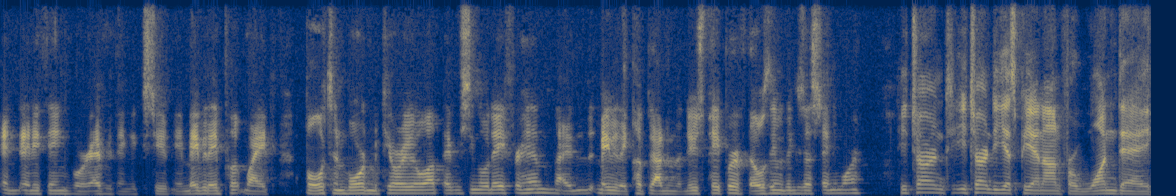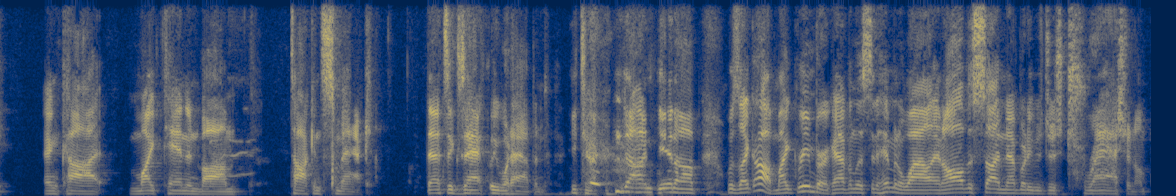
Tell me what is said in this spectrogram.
and anything or everything. Excuse me. Maybe they put like bulletin board material up every single day for him. I, maybe they clipped out in the newspaper if those even exist anymore. He turned he turned ESPN on for one day and caught Mike Tannenbaum talking smack that's exactly what happened. He turned on Get Up, was like, "Oh, Mike Greenberg, haven't listened to him in a while," and all of a sudden, everybody was just trashing him.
